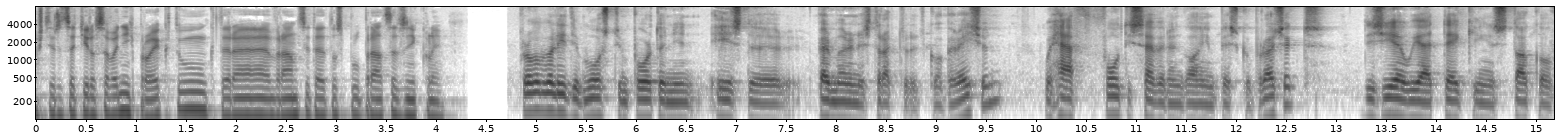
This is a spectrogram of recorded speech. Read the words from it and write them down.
47 dosavadních projektů, které v rámci této spolupráce vznikly. Probably the most important is the permanent structured cooperation. We have 47 ongoing PESCO projects This year we are taking stock of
